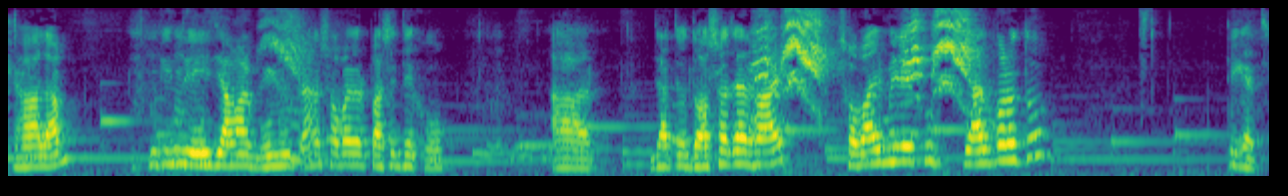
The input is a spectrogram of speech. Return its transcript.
খাওয়ালাম। কিন্তু এই যে আমার বন্ধুটা সবাই ওর পাশে দেখো আর যাতে দশ হাজার হয় সবাই মিলে খুব খেয়াল করো তো। ঠিক আছে।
